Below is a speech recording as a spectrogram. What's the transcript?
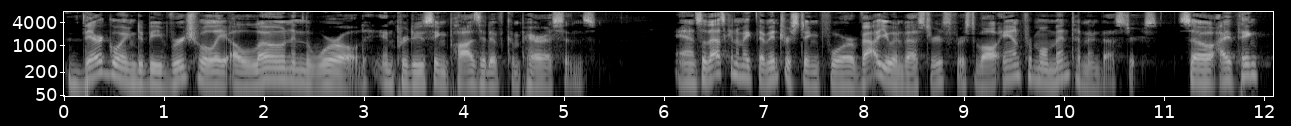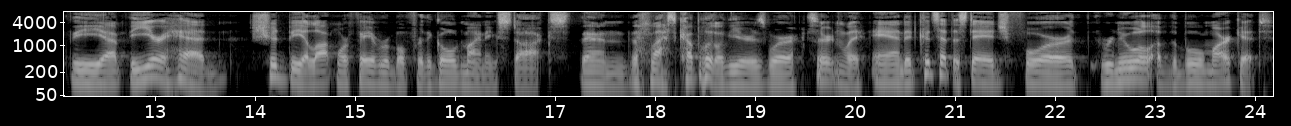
they're going to be virtually alone in the world in producing positive comparisons. And so that's going to make them interesting for value investors, first of all, and for momentum investors. So I think the uh, the year ahead should be a lot more favorable for the gold mining stocks than the last couple of years were, certainly. And it could set the stage for renewal of the bull market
